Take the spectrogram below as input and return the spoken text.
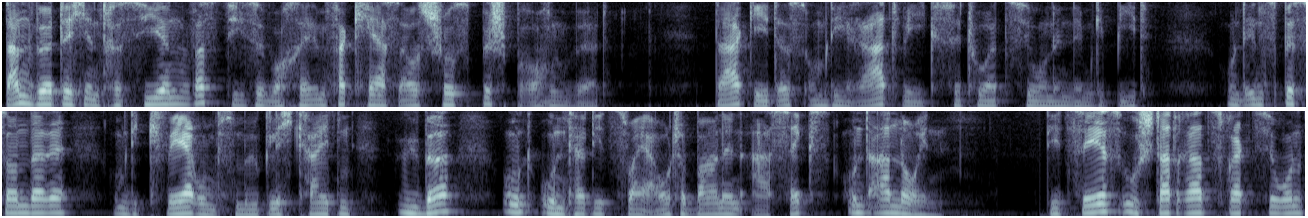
Dann wird dich interessieren, was diese Woche im Verkehrsausschuss besprochen wird. Da geht es um die Radwegssituation in dem Gebiet und insbesondere um die Querungsmöglichkeiten über und unter die zwei Autobahnen A6 und A9. Die CSU-Stadtratsfraktion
